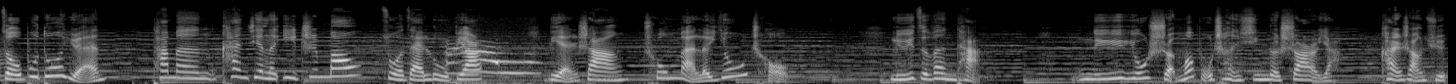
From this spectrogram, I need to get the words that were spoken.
走不多远，他们看见了一只猫坐在路边，脸上充满了忧愁。驴子问他：“你有什么不称心的事儿呀？看上去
